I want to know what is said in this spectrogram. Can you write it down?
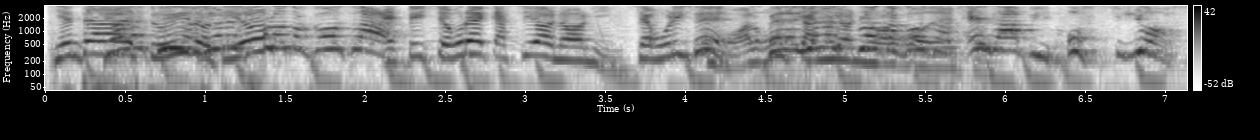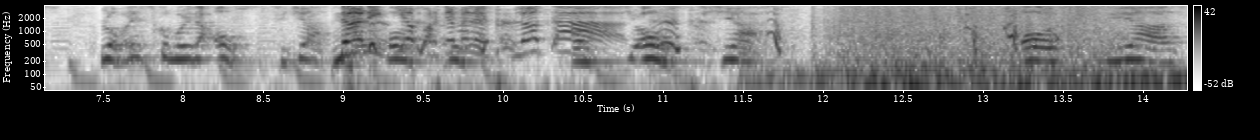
¿Quién te Yo ha destruido, yo tío? no exploto cosas. Estoy seguro de que ha sido Noni. Sí, Segurísimo. algún pero yo no exploto cosas. Es Api. ¡Hostias! ¿Lo ves cómo era? ¡Hostias! Noni, tío, ¿por qué me lo explotas? ¡Hostias! ¡Hostias!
